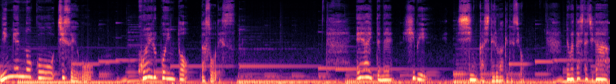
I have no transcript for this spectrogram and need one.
人間のこう知性を超えるポイントだそうです。AI ってね日々進化してるわけですよ。で私たちが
